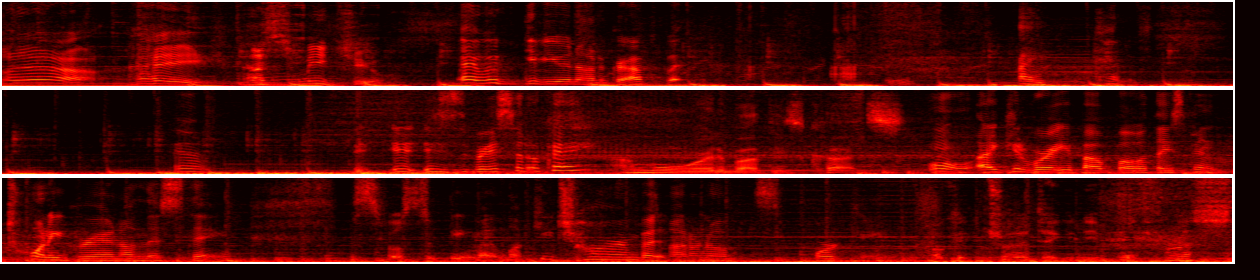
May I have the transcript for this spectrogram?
Oh, yeah. Hey, nice to meet you. I would give you an autograph, but I, I Is the bracelet okay? I'm more worried about these cuts. Well, I could worry about both. I spent 20 grand on this thing. It's supposed to be my lucky charm, but I don't know if it's working. Okay, try to take a deep breath for us.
